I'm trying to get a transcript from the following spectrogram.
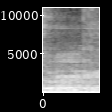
Let's.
